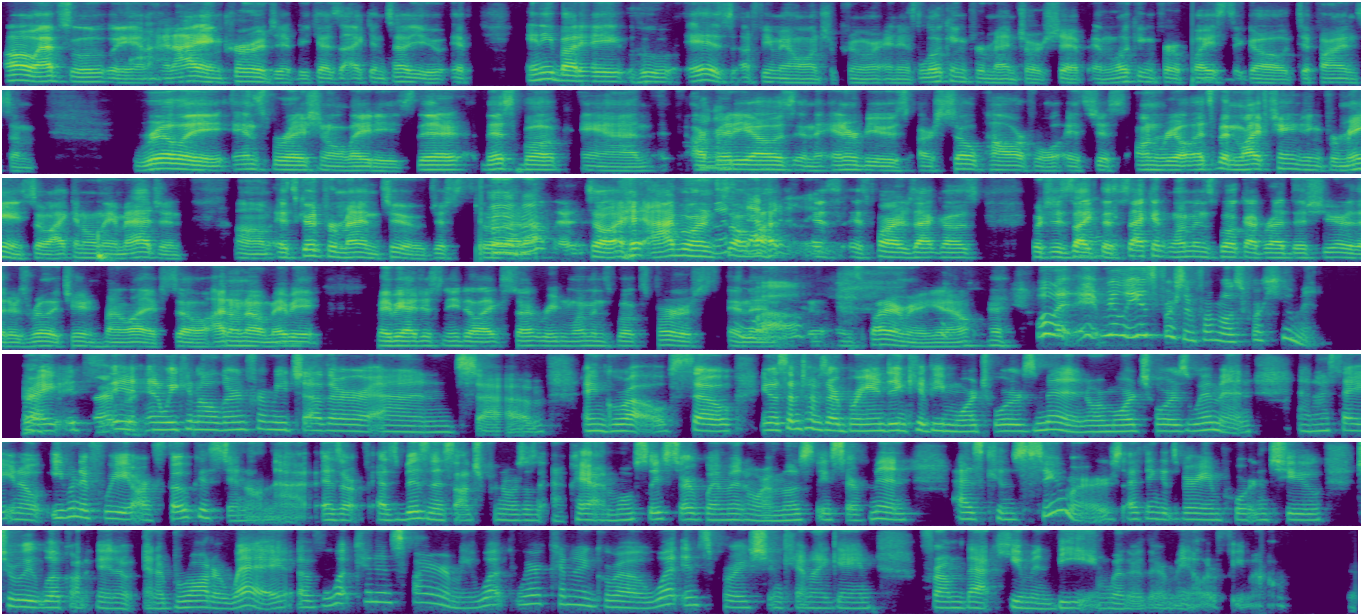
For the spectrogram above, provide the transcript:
Oh, absolutely, and and I encourage it because I can tell you if anybody who is a female entrepreneur and is looking for mentorship and looking for a place to go to find some really inspirational ladies there this book and our videos and the interviews are so powerful it's just unreal it's been life changing for me so i can only imagine um, it's good for men too. Just throw mm-hmm. that out there. So I, have learned Most so definitely. much as, as far as that goes, which is like the second women's book I've read this year that has really changed my life. So I don't know, maybe maybe I just need to like start reading women's books first and then inspire me, you know? well, it, it really is first and foremost, we're human right? It's exactly. and we can all learn from each other and um, and grow. So you know sometimes our branding can be more towards men or more towards women. And i say you know even if we are focused in on that as our as business entrepreneurs okay i mostly serve women or i mostly serve men. As consumers i think it's very important to to really look on in a, in a broader way of what can inspire me? What where can i grow? What inspiration can i gain from that human being whether they're male or female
